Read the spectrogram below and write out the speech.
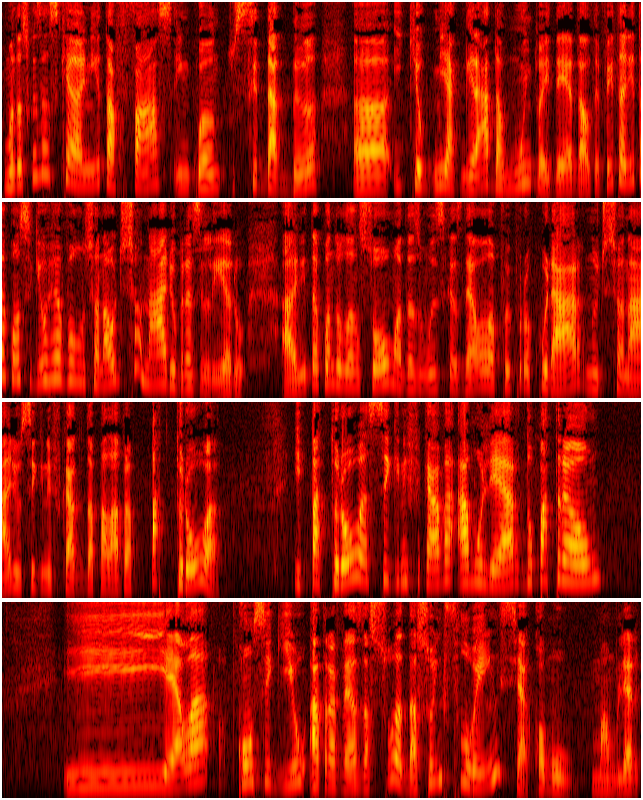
Uma das coisas que a Anitta faz enquanto cidadã ah, e que eu- me agrada muito a ideia dela ter feito, a Anitta conseguiu revolucionar o dicionário brasileiro. A Anitta, quando lançou uma das músicas dela, ela foi procurar no dicionário o significado da palavra patroa. E patroa significava a mulher do patrão. E ela conseguiu, através da sua, da sua influência, como uma mulher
